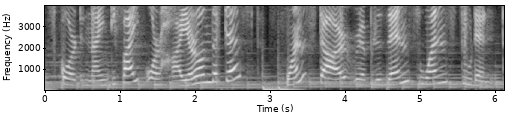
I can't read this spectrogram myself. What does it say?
scored 95 or higher on the test? One star represents one student.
